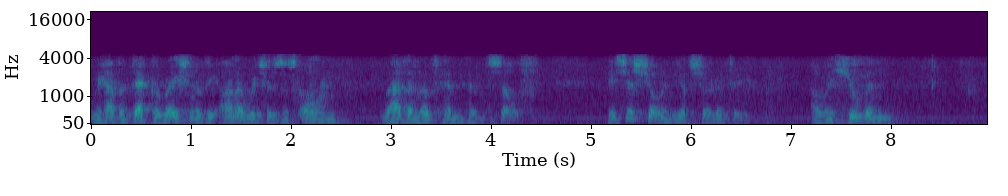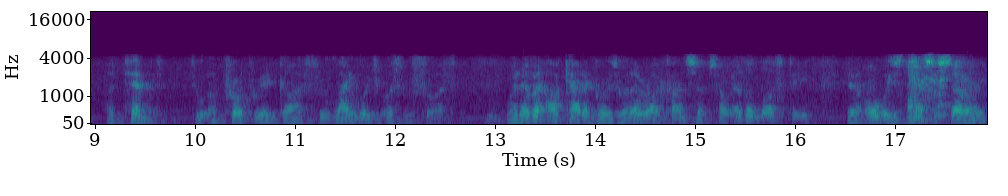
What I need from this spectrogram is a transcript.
we have a declaration of the honor which is his own rather than of him himself. He's just showing the absurdity of a human attempt to appropriate God through language or through thought. Whatever our categories, whatever our concepts, however lofty, they're always necessarily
